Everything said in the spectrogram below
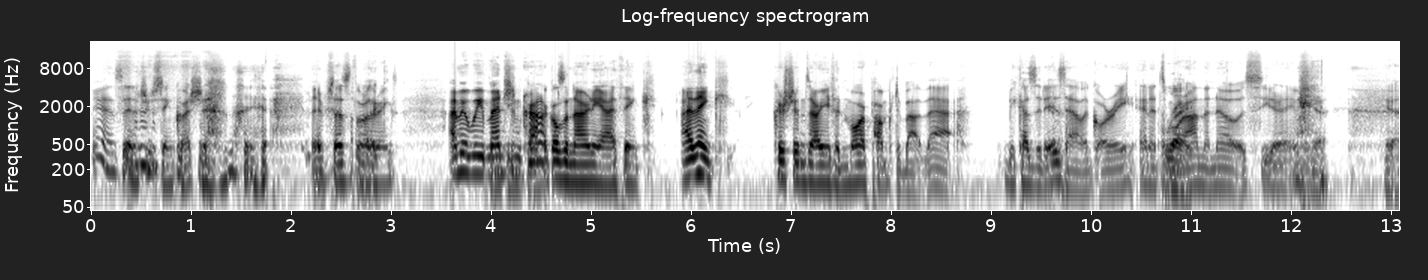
Yeah, it's an interesting question. They're obsessed with Lord of the Rings. I mean, we mentioned Chronicles of Narnia. I think I think Christians are even more pumped about that because it is allegory and it's more on the nose. You know what I mean? Yeah. Yeah.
